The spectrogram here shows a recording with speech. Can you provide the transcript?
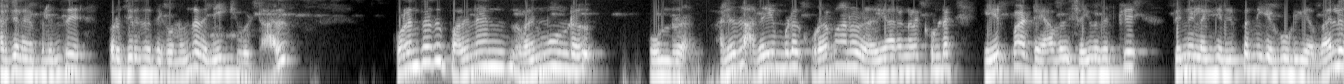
அரசியலமைப்பிலிருந்து ஒரு திருத்தத்தை கொண்டு வந்து அதை நீக்கிவிட்டால் குறைந்தது பதினைந்து பதிமூன்று போன்ற அல்லது அதையும் விட குறைவான ஒரு அதிகாரங்களை கொண்ட ஏற்பாட்டையாவது செய்வதற்கு தென்னிலங்கை நிர்பந்திக்கக்கூடிய வலு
